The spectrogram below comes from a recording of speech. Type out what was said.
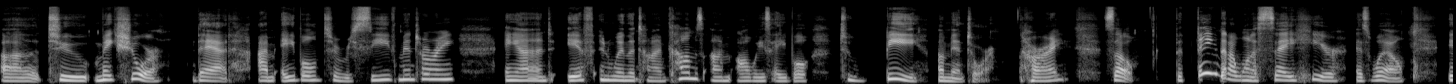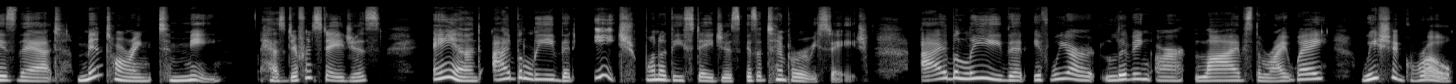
uh, to make sure that I'm able to receive mentoring. And if and when the time comes, I'm always able to be a mentor. All right. So, the thing that I want to say here as well is that mentoring to me has different stages. And I believe that each one of these stages is a temporary stage. I believe that if we are living our lives the right way, we should grow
